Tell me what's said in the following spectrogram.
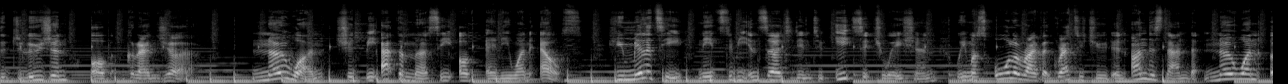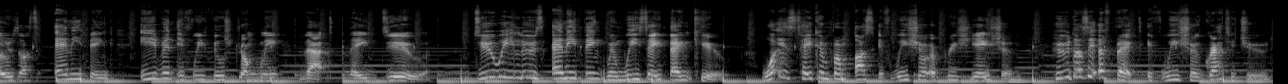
the delusion of grandeur. No one should be at the mercy of anyone else. Humility needs to be inserted into each situation. We must all arrive at gratitude and understand that no one owes us anything, even if we feel strongly that they do. Do we lose anything when we say thank you? What is taken from us if we show appreciation? Who does it affect if we show gratitude?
